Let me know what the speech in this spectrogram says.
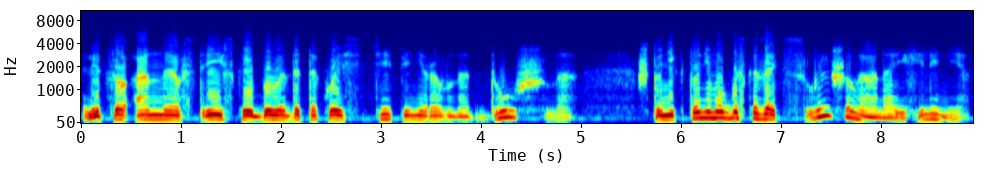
Лицо Анны Австрийской было до такой степени равнодушно, что никто не мог бы сказать, слышала она их или нет.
